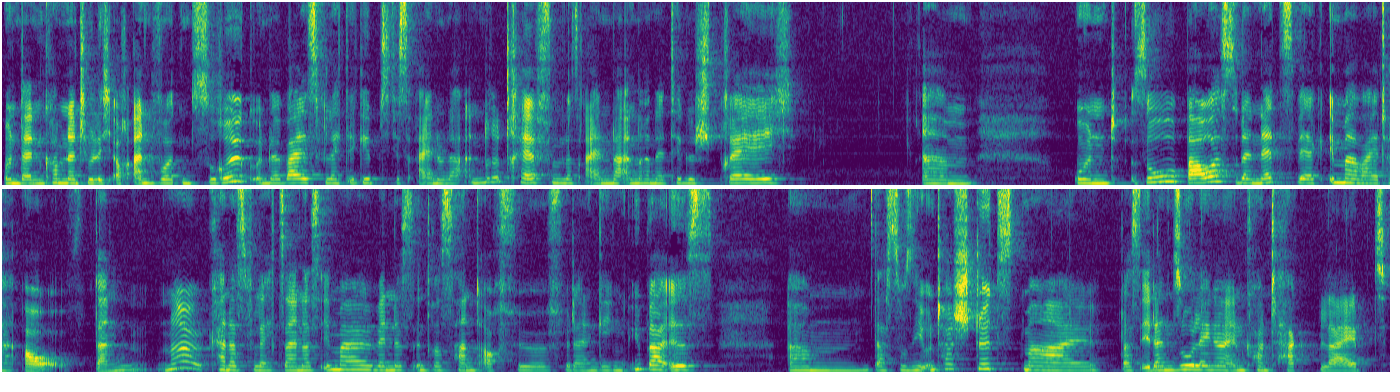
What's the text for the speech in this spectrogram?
Und dann kommen natürlich auch Antworten zurück und wer weiß, vielleicht ergibt sich das ein oder andere Treffen, das ein oder andere nette Gespräch. Ähm, und so baust du dein Netzwerk immer weiter auf. Dann ne, kann das vielleicht sein, dass immer, wenn das interessant auch für, für dein Gegenüber ist, ähm, dass du sie unterstützt mal, dass ihr dann so länger in Kontakt bleibt.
